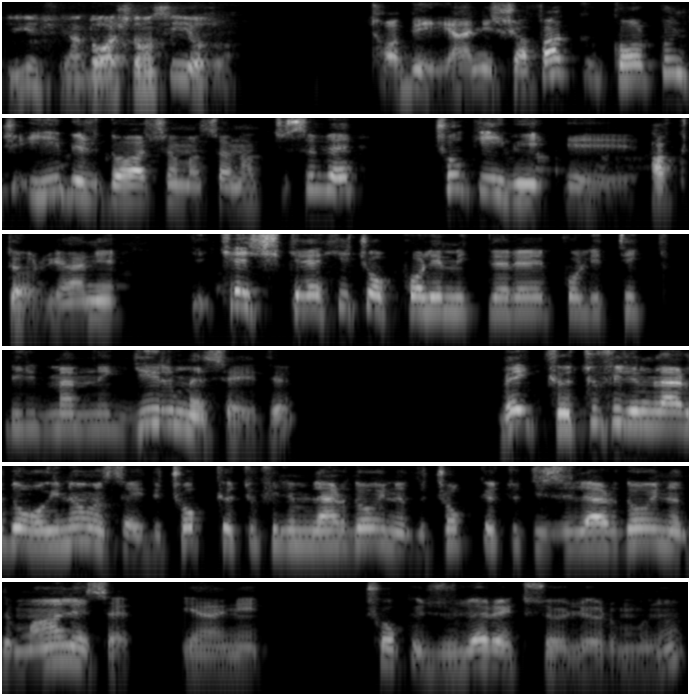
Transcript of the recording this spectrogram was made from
İlginç. Yani doğaçlaması iyi o zaman. Tabii yani Şafak korkunç iyi bir doğaçlama sanatçısı ve çok iyi bir e, aktör. Yani keşke hiç o polemiklere, politik bilmem ne girmeseydi ve kötü filmlerde oynamasaydı. Çok kötü filmlerde oynadı, çok kötü dizilerde oynadı maalesef. Yani çok üzülerek söylüyorum bunu.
